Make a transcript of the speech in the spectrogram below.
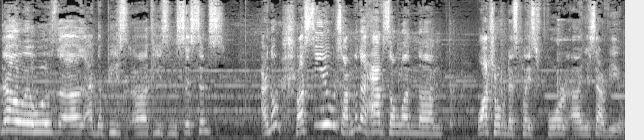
Though it was uh, at the beast uh, T's insistence. I don't trust you, so I'm gonna have someone um, watch over this place for uh, instead of you.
